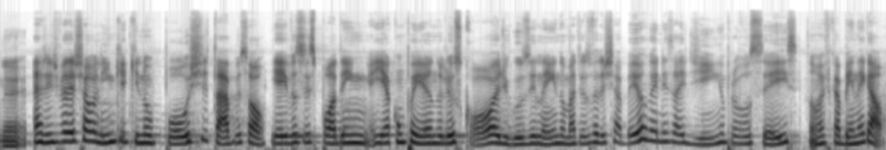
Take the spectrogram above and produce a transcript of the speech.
né? A gente vai deixar o link aqui no post, tá, pessoal? E aí vocês podem ir acompanhando ali os códigos e lendo. O Matheus vai deixar bem organizadinho para vocês, então vai ficar bem legal.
